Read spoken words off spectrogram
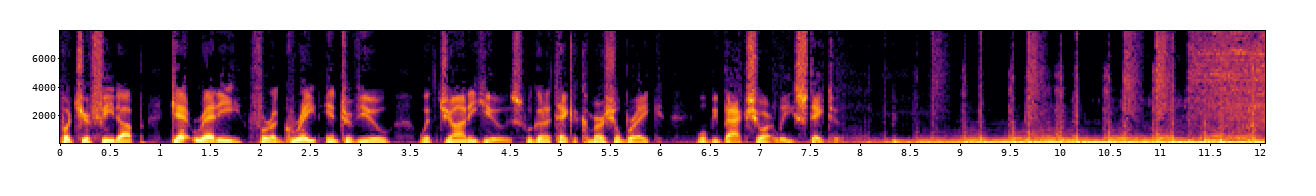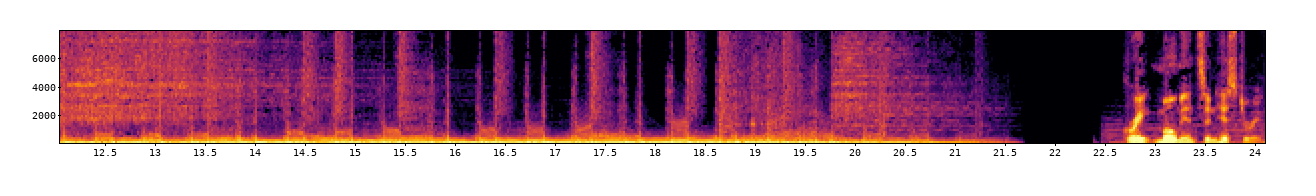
put your feet up get ready for a great interview with johnny hughes. We're going to take a commercial break. We'll be back shortly. Stay tuned Great moments in history.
